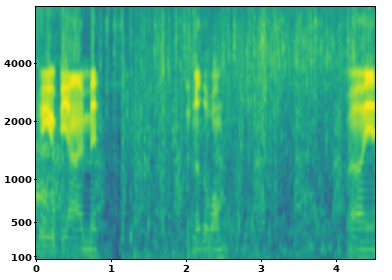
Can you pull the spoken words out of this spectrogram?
Are you behind me? Another one. Where are you?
